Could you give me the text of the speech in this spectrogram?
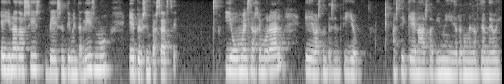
eh, y una dosis de sentimentalismo, pero sin pasarse. Y un mensaje moral bastante sencillo. Así que nada, hasta aquí mi recomendación de hoy.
